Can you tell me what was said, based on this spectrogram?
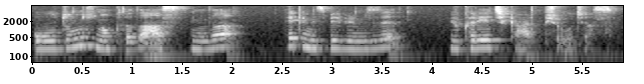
olduğumuz noktada aslında hepimiz birbirimizi yukarıya çıkartmış olacağız.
